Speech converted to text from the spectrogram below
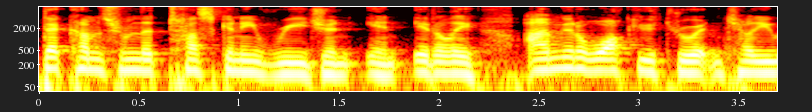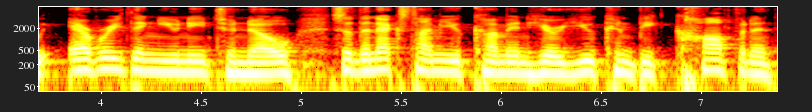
that comes from the Tuscany region in Italy. I'm going to walk you through it and tell you everything you need to know so the next time you come in here, you can be confident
